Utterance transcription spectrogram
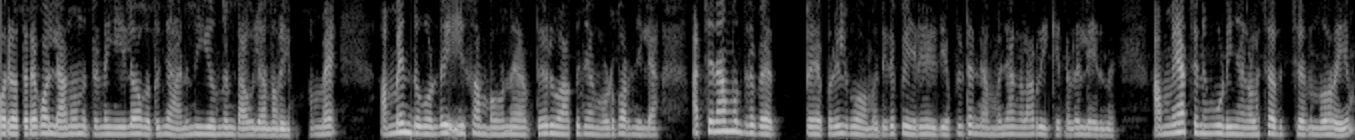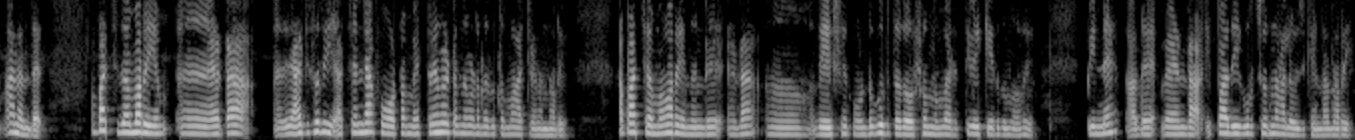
ഓരോരുത്തരെ കൊല്ലാൻ നിന്നിട്ടുണ്ടെങ്കിൽ ഈ ലോകത്ത് ഞാനും നീയൊന്നും ഉണ്ടാവില്ല എന്ന് പറയും. അമ്മ അമ്മ എന്തുകൊണ്ട് ഈ സംഭവം നേരത്തെ ഒരു വാക്ക് ഞങ്ങളോട് പറഞ്ഞില്ല? അച്ഛൻ ആ മുദ്ര പേപ്പറിൽ ഗോമതിയുടെ പേര് എഴുതിയപ്പോൾ തന്നെ അമ്മ ഞങ്ങളെ അറിയിക്കേണ്ടതല്ലായിരുന്നു. അമ്മയും അച്ഛനും കൂടി ഞങ്ങളെ ചതിച്ചതെന്ന് പറയും അനന്തൻ. അപ്പോൾ അച്യുതൻ പറയും ഏട്ടാ രാജശ്രീ അച്ഛന്റെ ആ ഫോട്ടോ എത്രയും പെട്ടെന്ന് ഇവിടെ നിന്ന് എടുത്ത് മാറ്റണം എന്ന് പറയും. അപ്പോൾ അച്ഛമ്മ പറയുന്നുണ്ട് ഏടാ ദേഷ്യം കൊണ്ട് ഗുരുത്തദോഷമൊന്നും വരുത്തി വെക്കരുതെന്ന് പറയും. പിന്നെ അതെ വേണ്ട ഇപ്പം അതേക്കുറിച്ചൊന്നും ആലോചിക്കേണ്ടെന്ന് പറയും.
